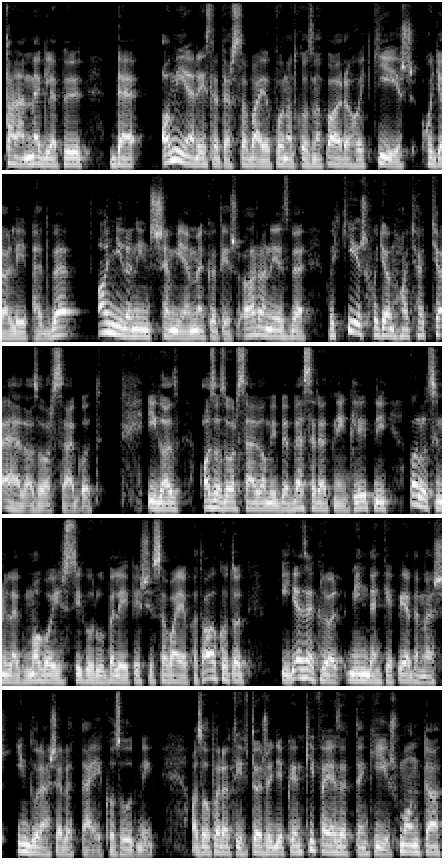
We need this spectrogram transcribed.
Talán meglepő, de amilyen részletes szabályok vonatkoznak arra, hogy ki és hogyan léphet be, annyira nincs semmilyen megkötés arra nézve, hogy ki és hogyan hagyhatja el az országot. Igaz, az az ország, amibe beszeretnénk lépni, valószínűleg maga is szigorú belépési szabályokat alkotott, így ezekről mindenképp érdemes indulás előtt tájékozódni. Az operatív törzs egyébként kifejezetten ki is mondta,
